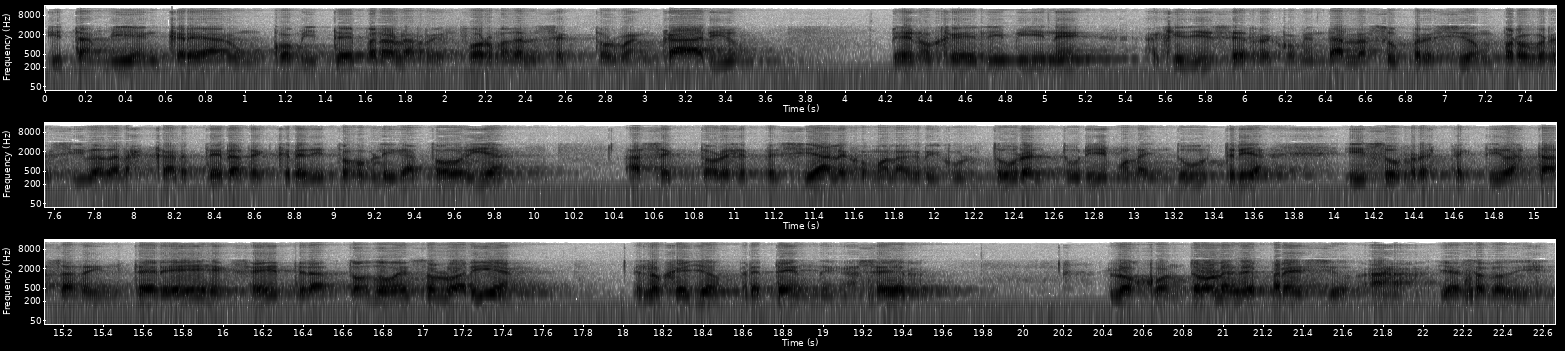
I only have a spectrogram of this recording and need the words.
y también crear un comité para la reforma del sector bancario, bueno, que elimine, aquí dice, recomendar la supresión progresiva de las carteras de créditos obligatorias a sectores especiales como la agricultura, el turismo, la industria y sus respectivas tasas de interés, etcétera. Todo eso lo harían, es lo que ellos pretenden hacer. Los controles de precios, ah, ya se lo dije.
